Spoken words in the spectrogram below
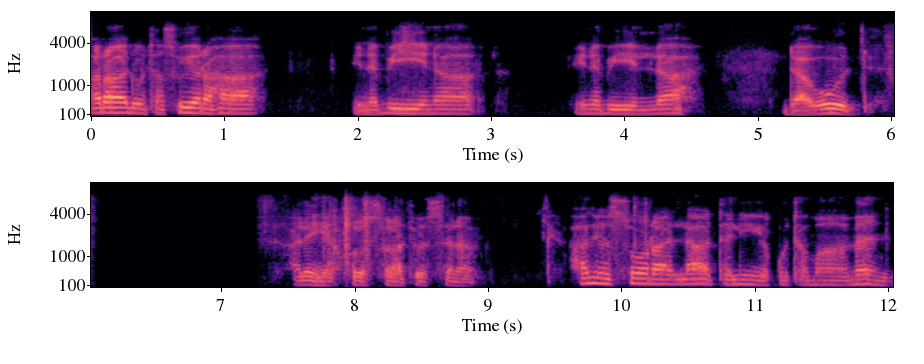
أرادوا تصويرها لنبينا لنبي الله داود. عليه أفضل الصلاة والسلام. هذه الصورة لا تليق تماما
